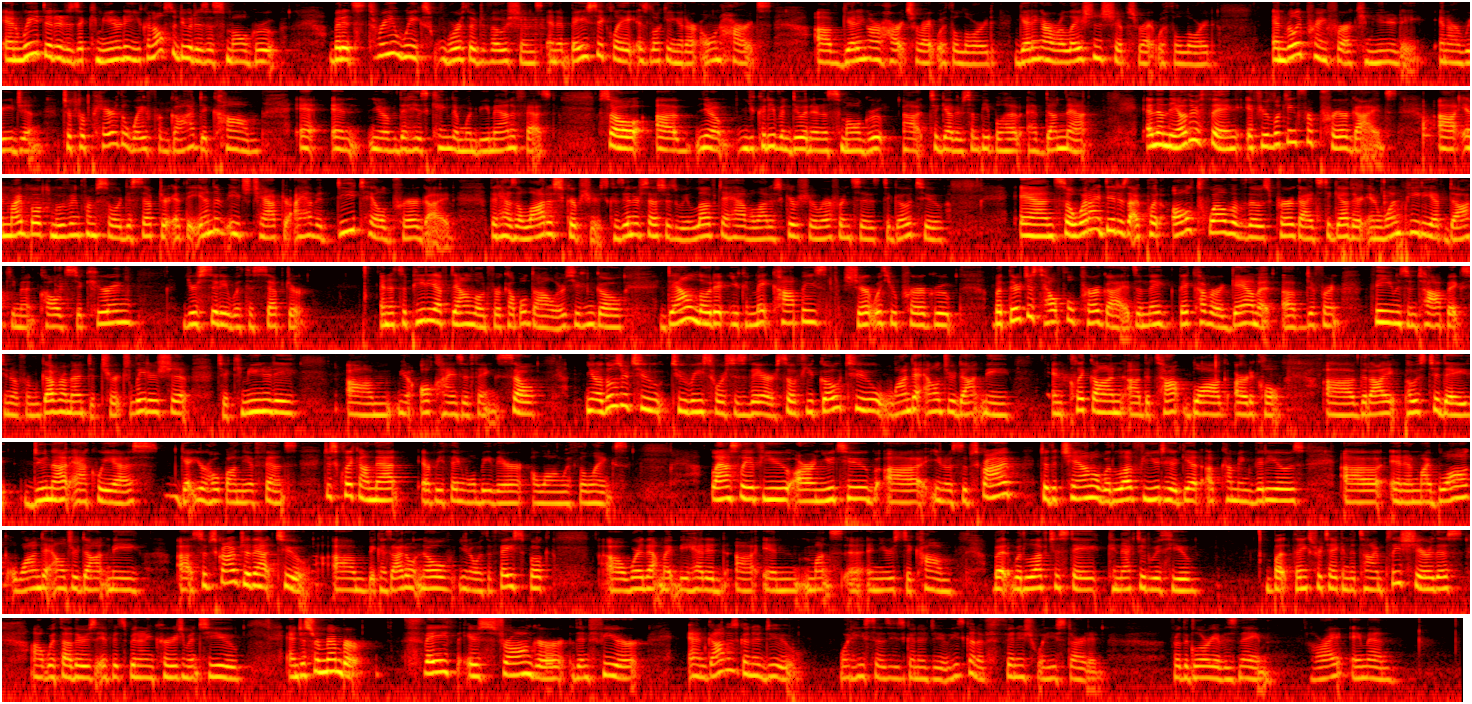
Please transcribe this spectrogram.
And we did it as a community. You can also do it as a small group. But it's three weeks worth of devotions, and it basically is looking at our own hearts of getting our hearts right with the Lord, getting our relationships right with the Lord, and really praying for our community in our region to prepare the way for God to come and, and you know that His kingdom would be manifest. So uh, you know you could even do it in a small group uh, together. Some people have, have done that. And then the other thing, if you're looking for prayer guides, uh, in my book, Moving from Sword to Scepter, at the end of each chapter, I have a detailed prayer guide that has a lot of scriptures, because intercessors, we love to have a lot of scripture references to go to. And so what I did is I put all 12 of those prayer guides together in one PDF document called Securing Your City with the Scepter. And it's a PDF download for a couple dollars. You can go download it, you can make copies, share it with your prayer group. But they're just helpful prayer guides and they, they cover a gamut of different themes and topics you know from government to church leadership to community um, you know all kinds of things. So you know those are two two resources there. So if you go to wandaalger.me and click on uh, the top blog article uh, that I post today, do not acquiesce, get your hope on the offense. Just click on that, everything will be there along with the links. Lastly, if you are on YouTube, uh, you know, subscribe to the channel. Would love for you to get upcoming videos. Uh, and in my blog, wandaalger.me, uh, subscribe to that too, um, because I don't know, you know, with the Facebook, uh, where that might be headed uh, in months and years to come. But would love to stay connected with you. But thanks for taking the time. Please share this uh, with others if it's been an encouragement to you. And just remember, faith is stronger than fear and God is going to do what He says He's going to do. He's going to finish what He started for the glory of His name. All right? Amen.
